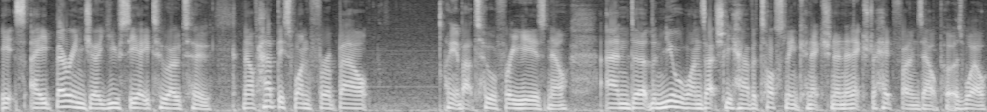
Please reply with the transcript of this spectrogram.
It's a Behringer UCA 202. Now, I've had this one for about I think about two or three years now. And uh, the newer ones actually have a Toslink connection and an extra headphones output as well.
